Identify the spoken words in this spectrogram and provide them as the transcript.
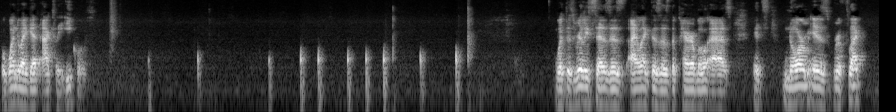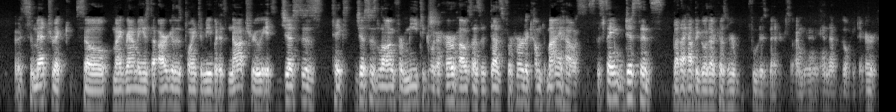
but when do I get actually equals? What this really says is I like this as the parable as its norm is reflect uh, symmetric. So my grandma used to argue this point to me, but it's not true. It's just as takes just as long for me to go to her house as it does for her to come to my house. It's the same distance, but I have to go there because her food is better. So I'm going to end up going to her.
